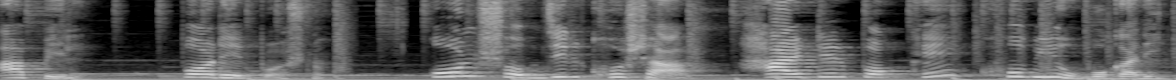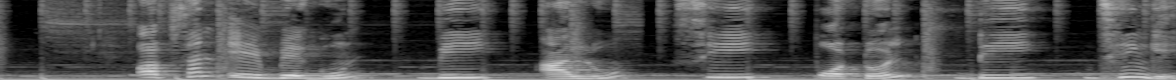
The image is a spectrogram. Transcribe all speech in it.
আপেল। পরের প্রশ্ন, কোন সবজির খোসা হার্টের পক্ষে খুবই উপকারী? অপশান এ বেগুন, বি আলু, সি পটল, ডি ঝিঙ্গে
